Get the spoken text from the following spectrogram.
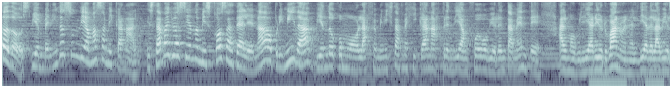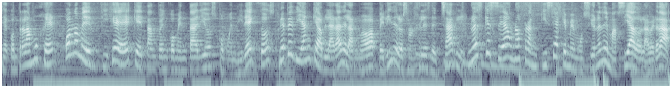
todos, bienvenidos un día más a mi canal. Estaba yo haciendo mis cosas de alienada oprimida, viendo cómo las feministas mexicanas prendían fuego violentamente al mobiliario urbano en el Día de la Violencia contra la Mujer, cuando me fijé que tanto en comentarios como en directos me pedían que hablara de la nueva peli de Los Ángeles de Charlie. No es que sea una franquicia que me emocione demasiado, la verdad,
